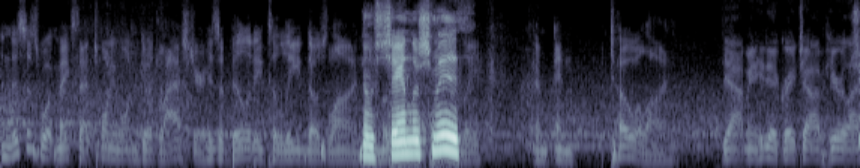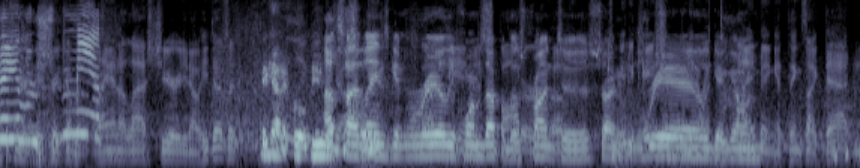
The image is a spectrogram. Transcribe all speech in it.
And this is what makes that 21 good last year. His ability to lead those lines. That was Chandler Smith. And, and toe a line. Yeah, I mean, he did a great job here last year. Chandler He did a great job in Atlanta last year. You know, he does a Be kinda really cool if he good was Outside lane's getting really formed up with those spotter front two. They're starting to communication, you know, really and get going. and things like that, and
